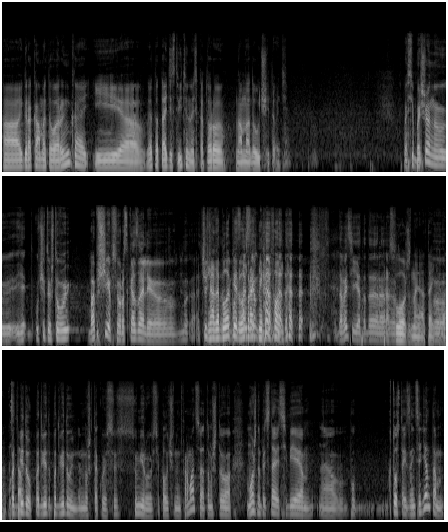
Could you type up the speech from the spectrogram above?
а, игрокам этого рынка, и а, это та действительность, которую нам надо учитывать. Спасибо большое. Но ну, я, учитывая, что вы вообще все рассказали. Э, Чуть -чуть Надо было первым совсем... брать микрофон. Давайте я тогда Про сложные атаки. Э, подведу, подведу, подведу немножко такую, суммирую всю полученную информацию о том, что можно представить себе э, кто стоит за инцидентом,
